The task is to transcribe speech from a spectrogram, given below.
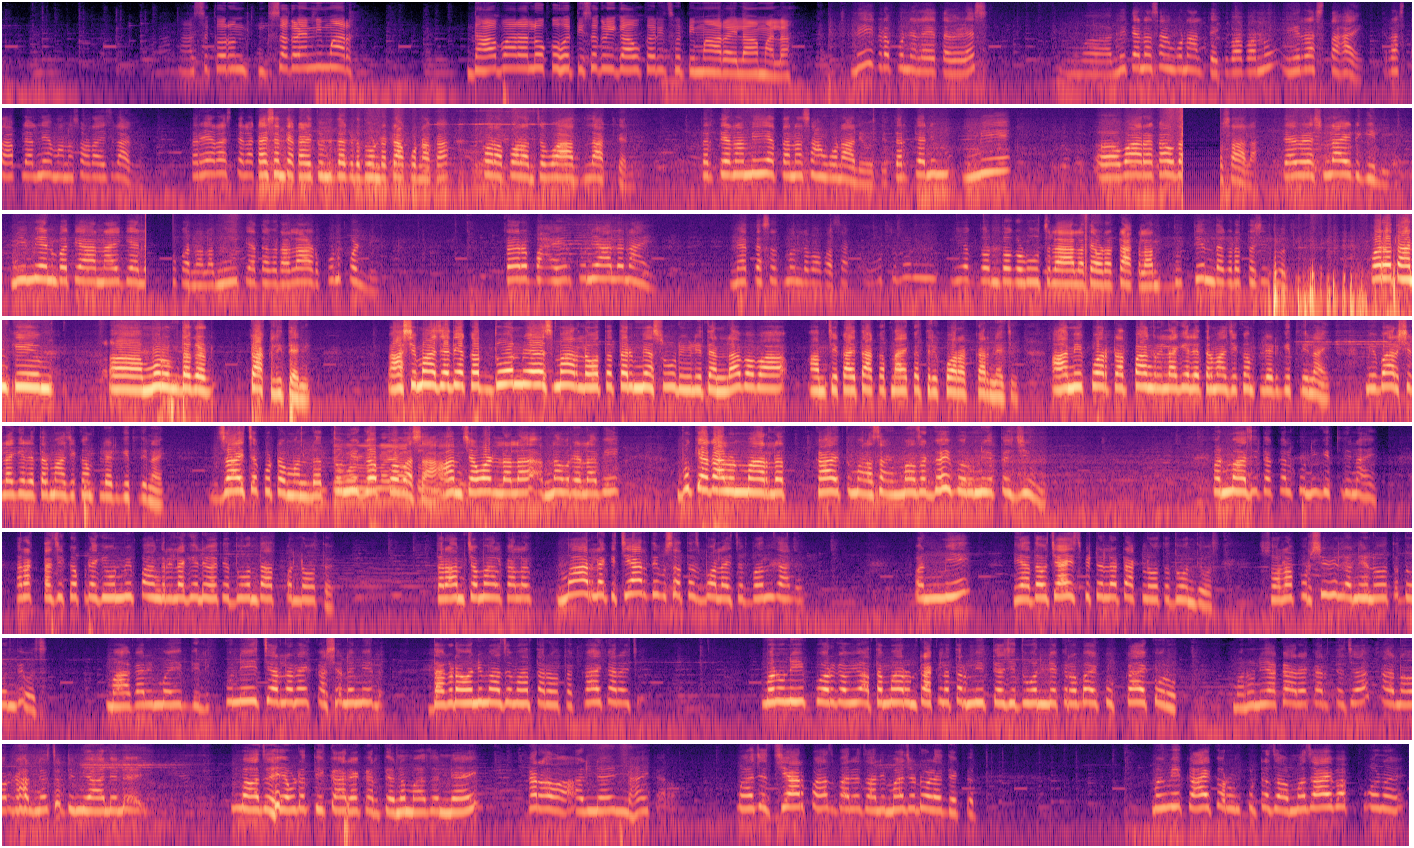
असं करून सगळ्यांनी मार. दहा बारा लोक होती सगळी गावकरीच होती मारायला आम्हाला. मी इकडं पुण्याला येता वेळेस. म- मी त्यांना सांगून आलते की बाबांनो ही रस्ता आहे रस्ता आपल्याला नियमानं सोडायचं लागेल. तर ह्या रस्त्याला काय संध्याकाळी तुम्ही दगड दोंड टाकू नका. पोरा पोरांचं वाद लागते तर त्यांना मी येताना सांगून आले होते. तर त्यांनी मी अं, वारा कावदा पाऊस आला. त्यावेळेस लाइट गेली. मी मेणबत्ती आणाय गेल्या दुकानाला. मी त्या दगडाला अडकून पडली. तर बाहेर कुणी आलं नाही. मी तसंच म्हणलं बाबा सा उचलून एक दोन दगड उचला आला तेवढा टाकला आणि दु- तीन दगड तशीच होती. परत आणखी मुरुम दगड टाकली त्यांनी. अशी माझ्या देखत दोन वेळेस मारलं होतं तर मी सोडविली त्यांना बाबा आमची काय ताकद नाही कत्री कोराट करण्याची. आम्ही कोर्टात पांगरीला गेले तर माझी कंप्लेंट घेतली नाही. मी बार्शीला गेले तर माझी कंप्लेंट घेतली नाही. जायचं कुठं म्हणलं? तुम्ही गप्प बसा. आमच्या वडिलाला नवऱ्याला बी बुक्या घालून मारलं काय तुम्हाला सांग? माझा गै भरून येतं जीव. पण माझी दखल कुणी घेतली नाही. रक्ताचे कपडे घेऊन मी पांगरीला गेले होते दोन दात पडलं होतं. तर आमच्या मालकाला मारलं की चार दिवसातच बोलायचं बंद झालं. पण मी यादवच्या हॉस्पिटलला टाकलं होतं दोन दिवस. सोलापूर शिवीला नेलं होतं दोन दिवस. महागारी मयत दिली. कुणी विचारलं नाही कशानं मेलं. दगडावानी माझं म्हातारं होतं. काय करायचं? म्हणून ही पोरगावी आता मारून टाकलं तर मी त्याची दोन लेकरं बायको काय करू? म्हणून या कार्यकर्त्याच्या कानावर घालण्यासाठी मी आलेले आहे. माझं एवढं ती कार्यकर्त्यानं माझं न्याय करावा अन्याय नाही करावा. माझे चार पाच बारे झाली माझ्या डोळ्यात देखत मग मी काय करून कुठं जाऊ? माझा आईबाप कोण आहे?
